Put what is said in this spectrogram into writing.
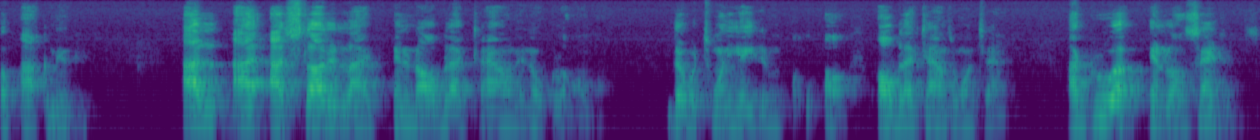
of our community. I, I, I started life in an all-black town in Oklahoma. There were 28 in all, all-black towns at one time. I grew up in Los Angeles,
